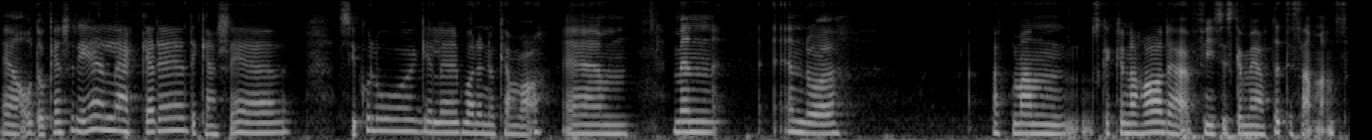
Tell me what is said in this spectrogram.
Eh, och då kanske det är läkare, det kanske är psykolog eller vad det nu kan vara. Ehm, men ändå att man ska kunna ha det här fysiska mötet tillsammans.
